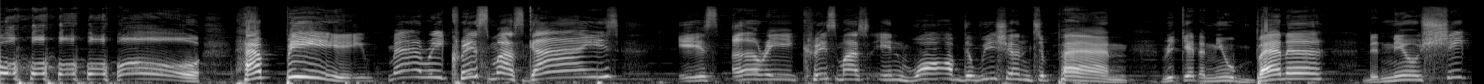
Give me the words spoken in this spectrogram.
ho ho ho ho ho! Happy Merry Christmas, guys! It's early Christmas in War of the Vision Japan. We get a new banner, the new chic.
